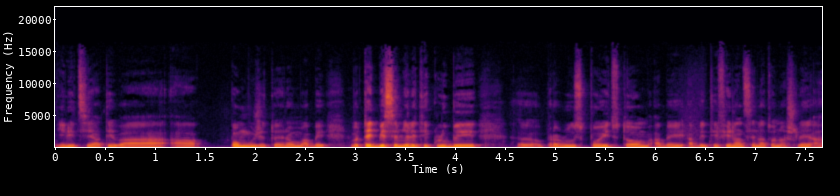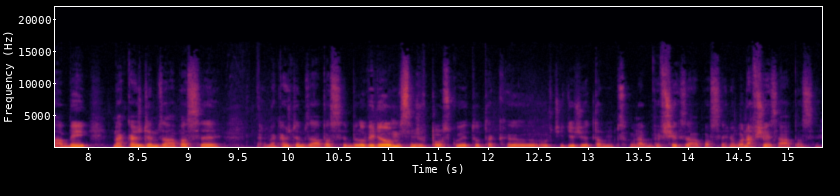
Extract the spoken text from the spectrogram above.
iniciativa a pomůže to jenom, aby, nebo teď by se měly ty kluby opravdu spojit v tom, aby, aby ty finance na to našly a aby na každém zápase na každém zápase bylo video, myslím, že v Polsku je to tak eh, určitě, že tam jsou na, ve všech zápasech, nebo na všech zápasech.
